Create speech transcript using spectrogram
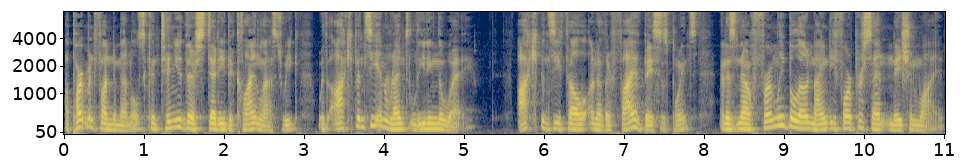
Apartment fundamentals continued their steady decline last week, with occupancy and rent leading the way. Occupancy fell another 5 basis points and is now firmly below 94% nationwide.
